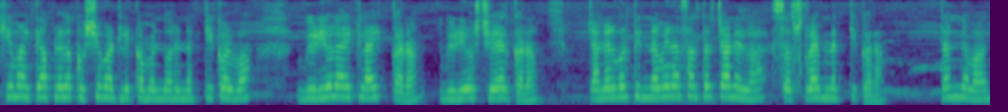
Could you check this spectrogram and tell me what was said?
ही माहिती आपल्याला कशी वाटली कमेंटद्वारे नक्की कळवा. व्हिडिओला एक लाईक करा व्हिडिओ शेअर करा. चॅनलवरती नवीन असाल तर चॅनलला सबस्क्राईब नक्की करा. धन्यवाद.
